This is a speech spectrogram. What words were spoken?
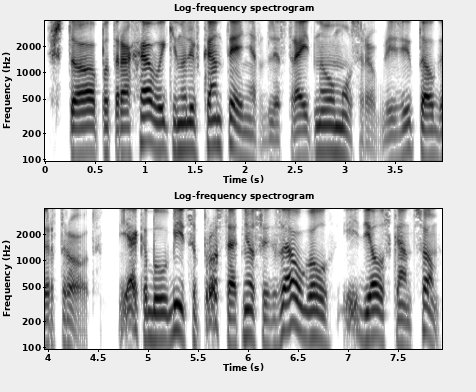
что потроха выкинули в контейнер для строительного мусора вблизи Телгард-Роуд. Якобы убийца просто отнес их за угол и дело с концом.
